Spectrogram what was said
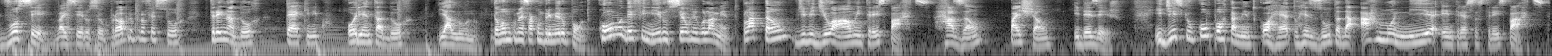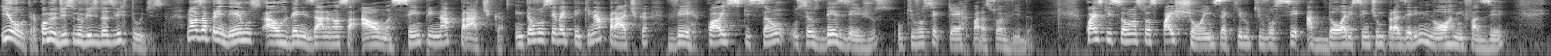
Você vai ser o seu próprio professor, treinador, técnico, orientador, e aluno. Então vamos começar com o primeiro ponto. Como definir o seu regulamento? Platão dividiu a alma em três partes: razão, paixão e desejo. E diz que o comportamento correto resulta da harmonia entre essas três partes. E outra, como eu disse no vídeo das virtudes, nós aprendemos a organizar a nossa alma sempre na prática. Então você vai ter que na prática ver quais que são os seus desejos, o que você quer para a sua vida quais que são as suas paixões, aquilo que você adora e sente um prazer enorme em fazer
